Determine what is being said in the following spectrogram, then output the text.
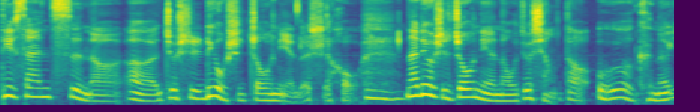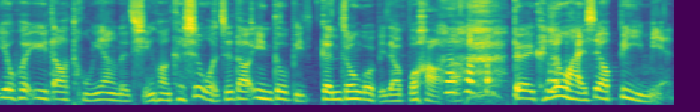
第三次呢，呃，就是六十周年的时候。嗯那六十周年呢，我就想到，呃，可能又会遇到同样的情况。可是我知道印度比跟中国比较不好啦 对，可是我还是要避免。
